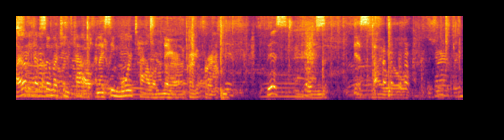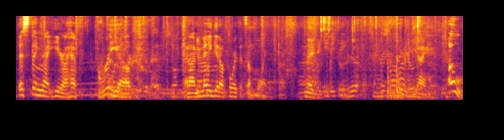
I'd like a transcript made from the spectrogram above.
I already have so much in Tau, and I see more Tau up there. This, this, this, this thing right here, I have three of, and I may get a fourth at some point. Maybe. Yay. Oh,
